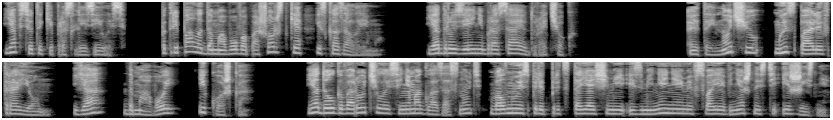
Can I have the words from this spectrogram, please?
Я все таки прослезилась. Потрепала домового по шорстке и сказала ему. «Я друзей не бросаю, дурачок. Этой ночью мы спали втроем. Я, домовой и кошка. Я долго ворочалась и не могла заснуть, волнуясь перед предстоящими изменениями в своей внешности и жизни.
